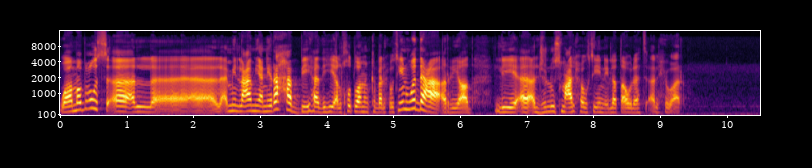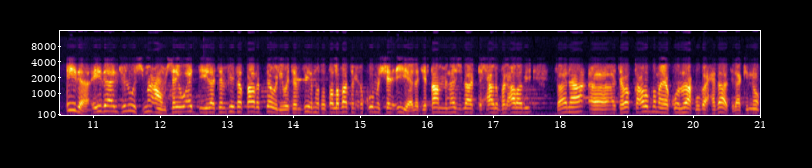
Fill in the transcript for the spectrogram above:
ومبعوث آه، الأمين العام يعني رحب بهذه الخطوة من قبل الحوثيين ودعا الرياض للجلوس مع الحوثيين إلى طاولة الحوار. إذا إذا الجلوس معهم سيؤدي إلى تنفيذ القرار الدولي وتنفيذ متطلبات الحكومة الشرعية التي قام من أجلها التحالف العربي فأنا آه، أتوقع ربما يكون هناك مباحثات لكنه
